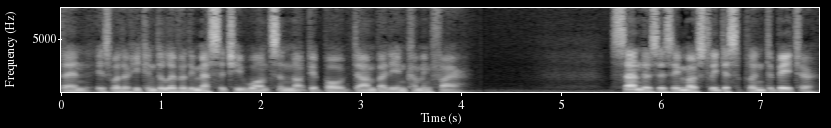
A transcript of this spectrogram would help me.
then, is whether he can deliver the message he wants and not get bogged down by the incoming fire. Sanders is a mostly disciplined debater,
